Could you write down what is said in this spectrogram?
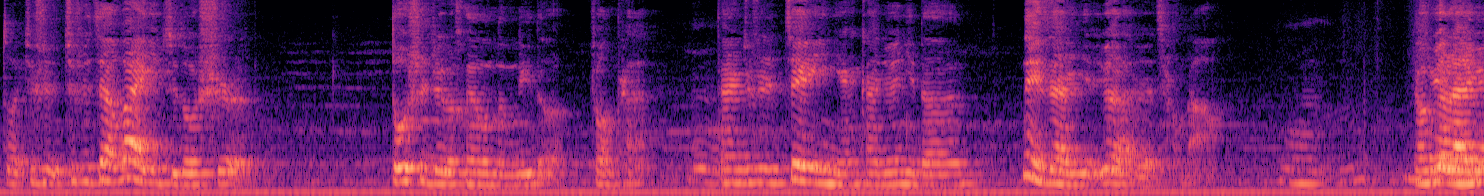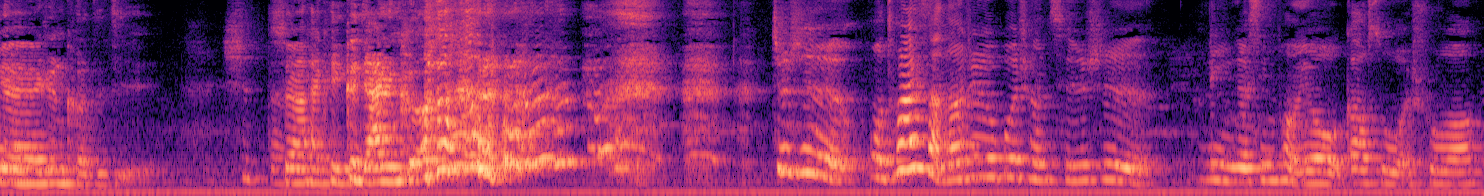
对，就是就是在外一直都是都是这个很有能力的状态，嗯，但是就是这一年感觉你的内在也越来越强大了，嗯，然后越来越认可自己，是的，虽然还可以更加认可。就是我突然想到这个过程，其实是另一个新朋友告诉我说，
